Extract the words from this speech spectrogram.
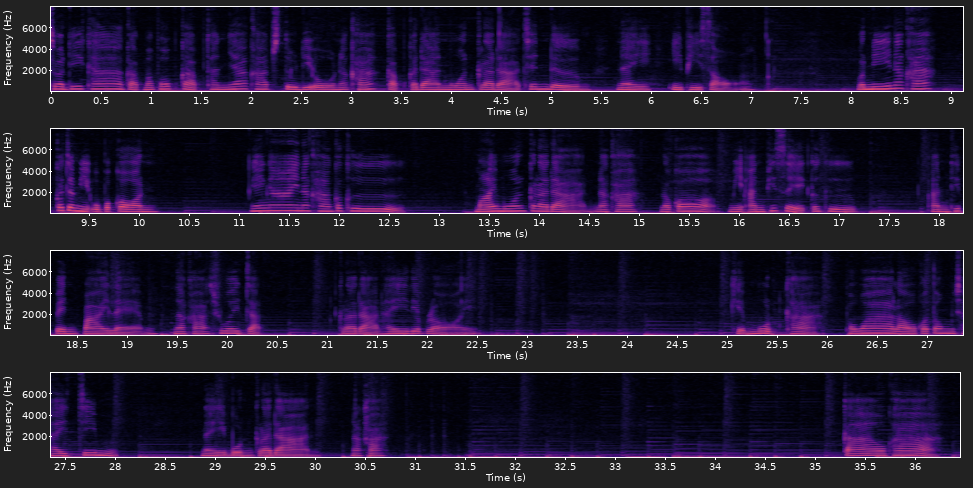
สวัสดีค่ะ กลับมาพบกับธัญญาครับสตูดิโอนะคะ กับกระดานม้วนกระดาษเช่นเดิมใน EP 2 วันนี้นะคะก็จะมีอุปกรณ์ง่ายๆนะคะก็คือ ไม้ม้วนกระดาษนะคะ แล้วก็มีอันพิเศษก็คืออันที่เป็นปลายแหลมนะคะ ช่วยจัดกระดาษให้เรียบร้อย เข็มหมุดค่ะ เพราะว่าเราก็ต้องใช้จิ้ม ในบนกระดานนะคะ กาวค่ะ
